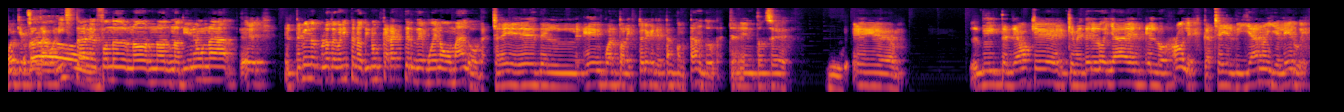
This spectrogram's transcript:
porque el protagonista en el fondo no, no, no tiene una... Eh, el término protagonista no tiene un carácter de bueno o malo, ¿cachai? Es del, en cuanto a la historia que te están contando, ¿cachai? Entonces... Eh, tendríamos que, que, meterlo ya en, en los roles, ¿cachai? El villano y el héroe.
